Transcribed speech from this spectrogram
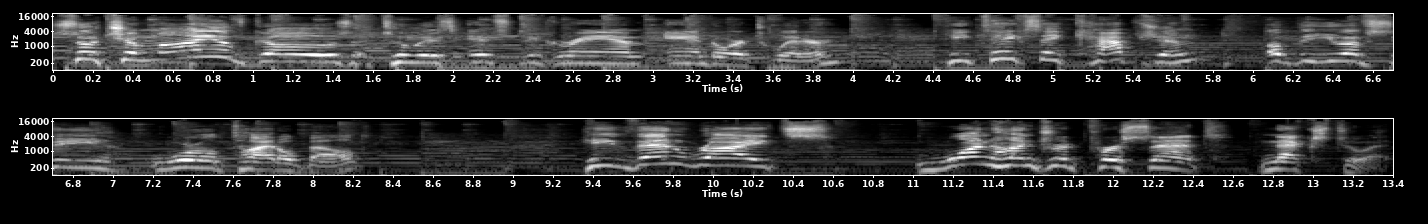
So Chimaev goes to his Instagram and or Twitter. He takes a caption of the UFC world title belt. He then writes 100% next to it.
